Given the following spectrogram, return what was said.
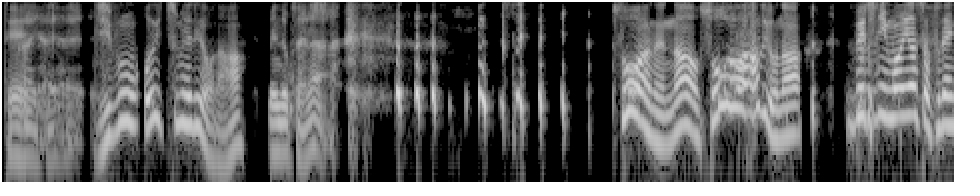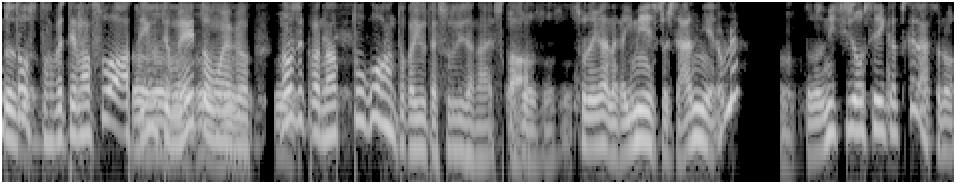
て。自分を追い詰めるよな。めんどくさいな。そうやねんな。そうはあるよな。別に毎朝フレンチトースト食べてますわって言うてもええと思うんやけど、うん、なぜか納豆ご飯とか言うたりするじゃないですか。そうそうそう。それがなんかイメージとしてあんねやろな。うん。その日常生活からその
